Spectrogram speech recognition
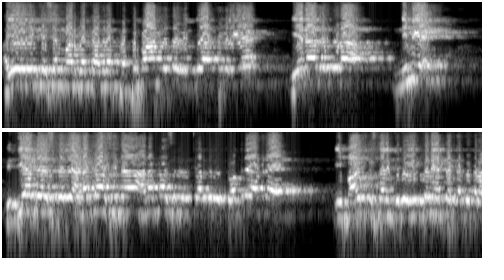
ಹೈಯರ್ ಎಜುಕೇಶನ್ ಮಾಡ್ಬೇಕಾದ್ರೆ ಪ್ರತಿಭಾನ್ವಿತ ವಿದ್ಯಾರ್ಥಿಗಳಿಗೆ ಏನಾದ್ರೂ ಕೂಡ ನಿಮಗೆ ವಿದ್ಯಾಭ್ಯಾಸದಲ್ಲಿ ಹಣಕಾಸಿನ ಹಣಕಾಸಿನ ವಿಚಾರದಲ್ಲಿ ತೊಂದರೆ ಆದ್ರೆ ಈ ಬಾಲಕೃಷ್ಣ ನಿಮ್ ಜೊತೆ ಇರ್ತಾನೆ ಅಂತಕ್ಕಂಥದ್ದನ್ನ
